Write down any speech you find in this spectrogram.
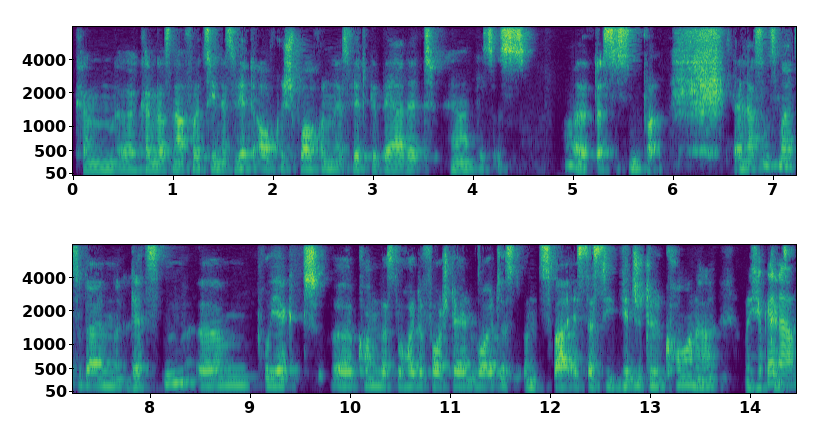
kann, äh, kann das nachvollziehen. Es wird auch gesprochen, es wird gebärdet. Ja, das ist das ist super. Dann lass uns mal zu deinem letzten ähm, Projekt äh, kommen, das du heute vorstellen wolltest. Und zwar ist das die Digital Corner. Und ich habe genau.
